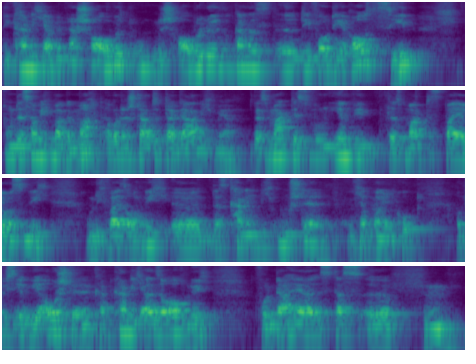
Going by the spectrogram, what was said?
die kann ich ja mit einer Schraube und eine Schraube lösen, kann das äh, DVD rausziehen. Und das habe ich mal gemacht, aber dann startet da gar nicht mehr. Das mag das wohl irgendwie, das mag das BIOS nicht. Und ich weiß auch nicht, äh, das kann ich nicht umstellen. Ich habe mal geguckt, ob ich es irgendwie ausstellen kann. Kann ich also auch nicht. Von daher ist das äh, hm,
